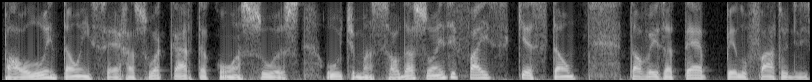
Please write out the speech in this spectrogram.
Paulo então encerra a sua carta com as suas últimas saudações e faz questão, talvez até pelo fato de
